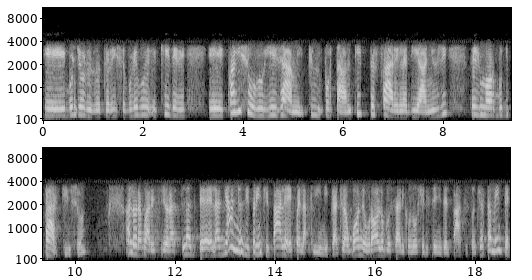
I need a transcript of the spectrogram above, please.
Eh, buongiorno dottoressa, volevo chiedere eh, quali sono gli esami più importanti per fare la diagnosi per il morbo di Parkinson? Allora, guardi signora, la, eh, la, diagnosi principale è quella clinica, cioè un buon neurologo sa riconoscere i segni del Parkinson. Certamente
